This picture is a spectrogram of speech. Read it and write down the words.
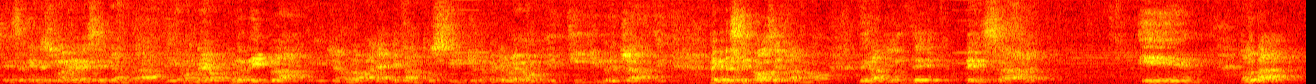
senza che nessuno li avesse piantati, non erano pure dei plati, cioè non davano neanche tanto ossigeno, perché non erano dei tigli pregiati, A me queste cose fanno veramente pensare. E allora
